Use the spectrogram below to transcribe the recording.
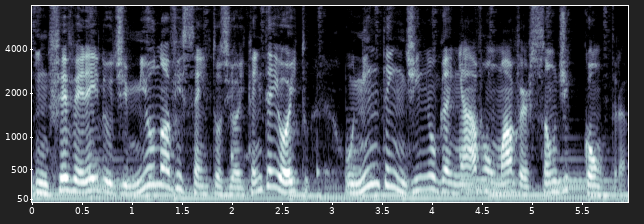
em fevereiro de 1988, o Nintendinho ganhava uma versão de Contra.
